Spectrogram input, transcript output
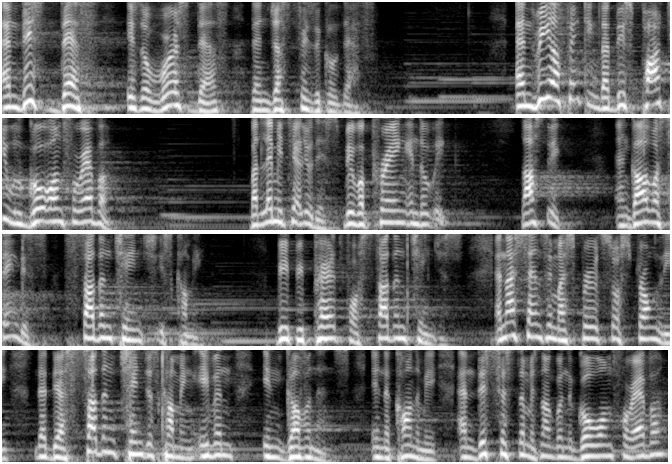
And this death is a worse death than just physical death. And we are thinking that this party will go on forever. But let me tell you this we were praying in the week, last week, and God was saying this sudden change is coming. Be prepared for sudden changes. And I sense in my spirit so strongly that there are sudden changes coming, even in governance, in economy. And this system is not going to go on forever.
